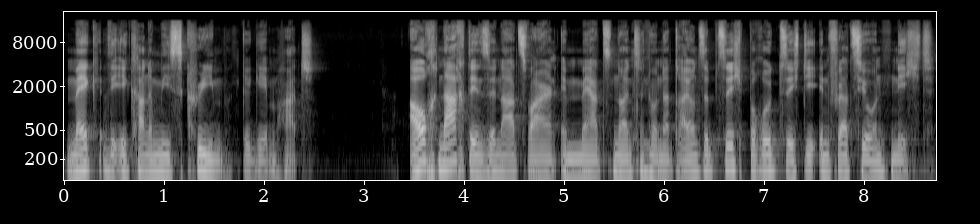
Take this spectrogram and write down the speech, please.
Make the Economy Scream gegeben hat. Auch nach den Senatswahlen im März 1973 beruhigt sich die Inflation nicht.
